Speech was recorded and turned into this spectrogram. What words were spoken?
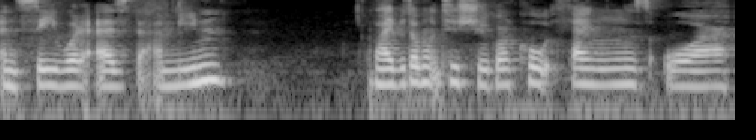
and say what it is that I mean? Why would I want to sugarcoat things or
